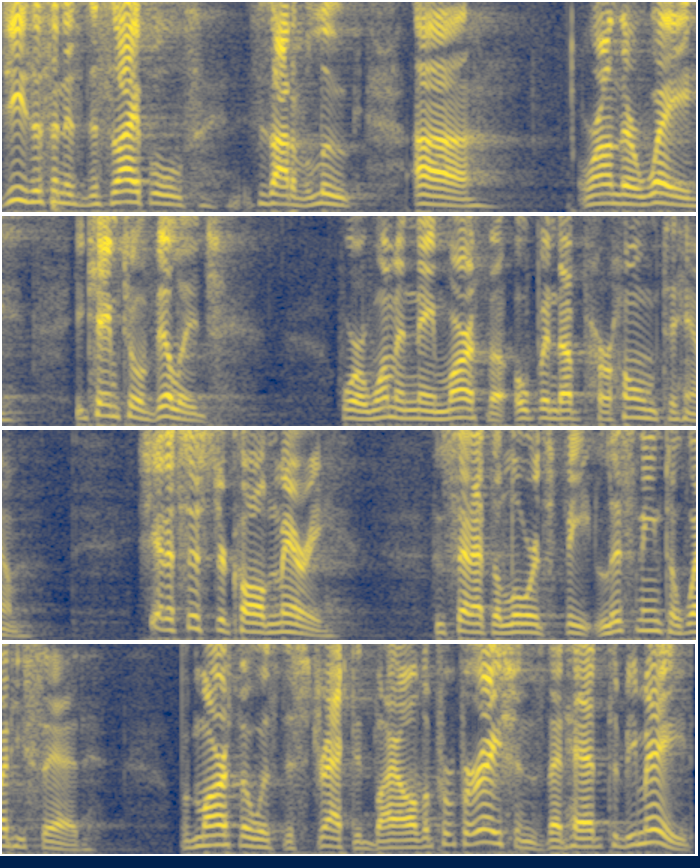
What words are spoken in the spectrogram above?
Jesus and his disciples, this is out of Luke, uh, were on their way, he came to a village where a woman named Martha opened up her home to him. She had a sister called Mary who sat at the Lord's feet listening to what he said. But Martha was distracted by all the preparations that had to be made.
